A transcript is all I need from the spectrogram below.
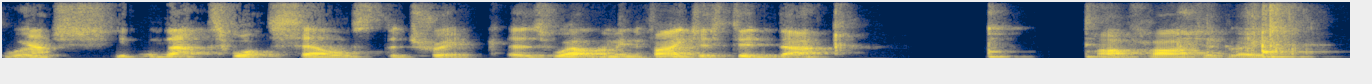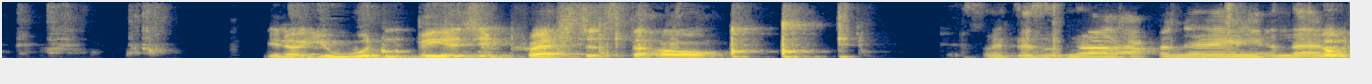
which you know, that's what sells the trick as well. I mean, if I just did that half-heartedly, you know, you wouldn't be as impressed as the whole It's like this is not happening, and then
